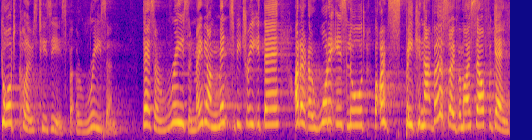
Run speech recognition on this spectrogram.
God closed his ears for a reason. There's a reason. Maybe I'm meant to be treated there. I don't know what it is, Lord, but I'm speaking that verse over myself again.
